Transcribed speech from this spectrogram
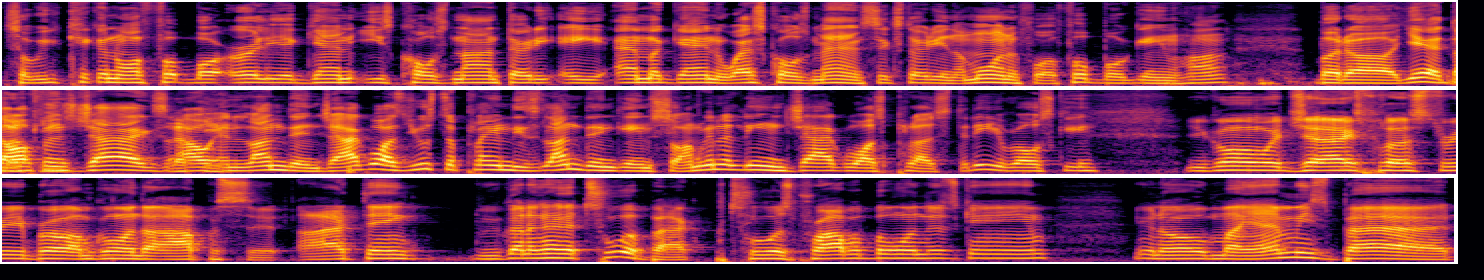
So we're kicking off football early again. East Coast 9:30 a.m. again. West Coast man 6:30 in the morning for a football game, huh? But uh, yeah, Dolphins Jags out in London. Jaguars used to playing these London games, so I'm gonna lean Jaguars plus three. Roski. You going with Jags plus three, bro? I'm going the opposite. I think we're gonna get Tua back. Tua's probable in this game. You know, Miami's bad,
